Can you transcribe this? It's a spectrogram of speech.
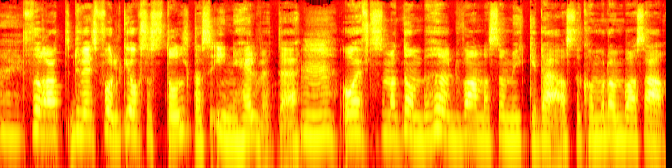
Nej. För att du vet, folk är också stolta så in i helvete. Mm. Och eftersom att de behövde varandra så mycket där så kommer de bara så här.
